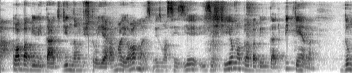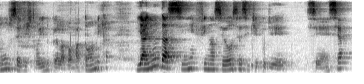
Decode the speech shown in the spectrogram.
probabilidade de não destruir era maior, mas mesmo assim existia uma probabilidade pequena do mundo ser destruído pela bomba atômica. E ainda assim financiou-se esse tipo de ciência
